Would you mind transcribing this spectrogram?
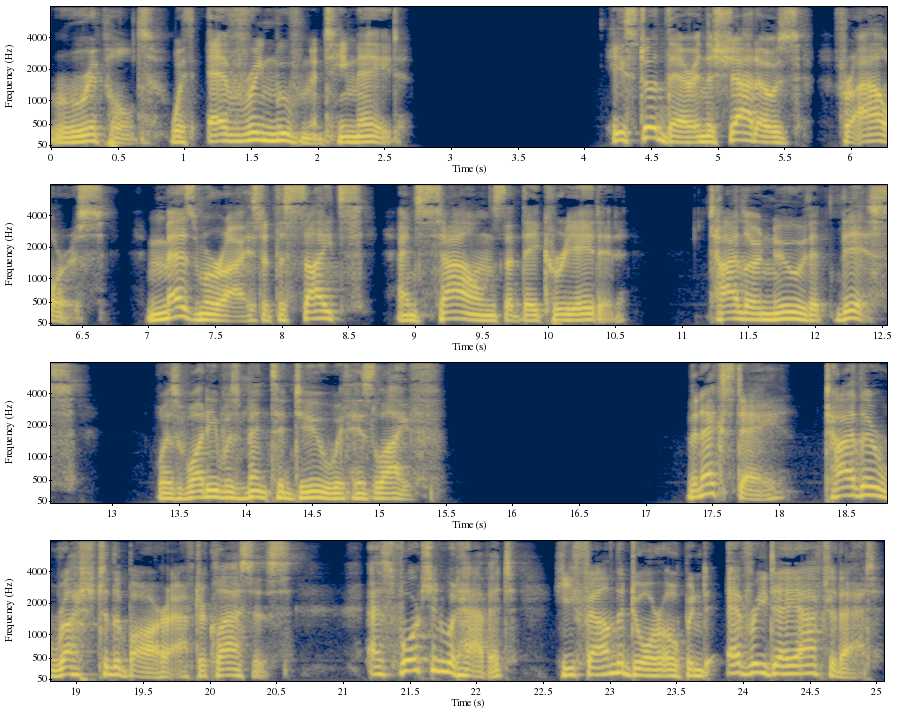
rippled with every movement he made. He stood there in the shadows for hours, mesmerized at the sights and sounds that they created. Tyler knew that this was what he was meant to do with his life. The next day, Tyler rushed to the bar after classes. As fortune would have it, he found the door opened every day after that.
